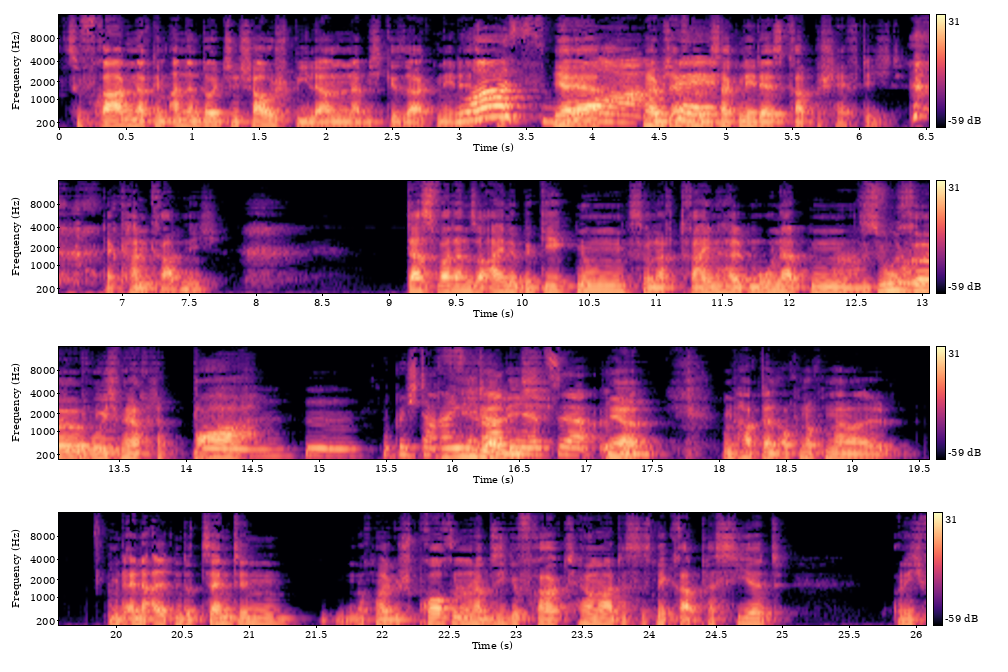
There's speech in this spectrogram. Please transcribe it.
zu fragen nach dem anderen deutschen Schauspieler. Und dann habe ich gesagt, nee, der Was? ist, ja, ja, dann habe ich einfach nur gesagt, nee, der ist gerade beschäftigt. Der kann gerade nicht. Das war dann so eine Begegnung, so nach dreieinhalb Monaten voll Suche, wo ich mir dachte, boah, Hm, hm. Wo bin ich da reingeraten Widerlich. jetzt? Ja. Mhm. Ja. und habe dann auch noch mal mit einer alten Dozentin noch mal gesprochen und habe sie gefragt, hör mal, das ist mir gerade passiert und ich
